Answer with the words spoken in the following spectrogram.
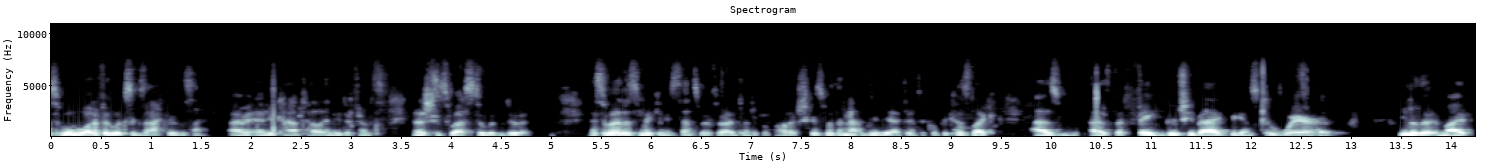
I said, "Well, what if it looks exactly the same? I mean, and you can't tell any difference." And she said, "Well, I still wouldn't do it." I said, "Well, that doesn't make any sense. But if they're identical products," she goes, "Well, they're not really identical because, like, as as the fake Gucci bag begins to wear, you know, that it might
